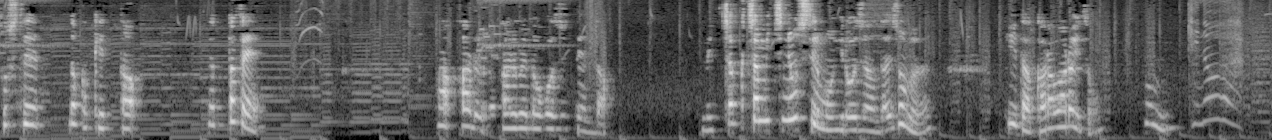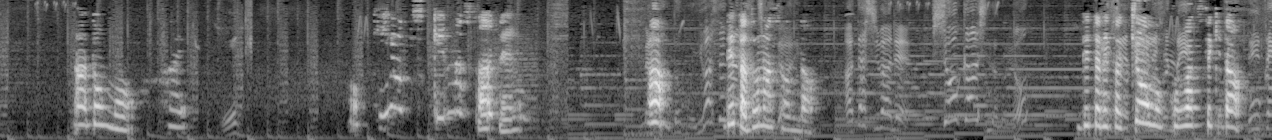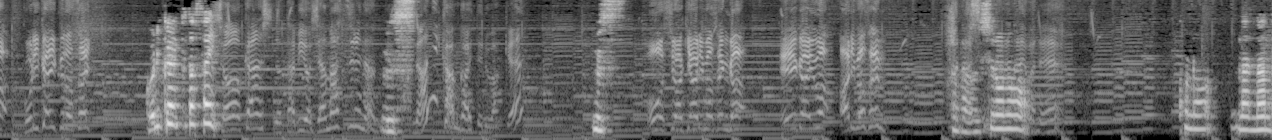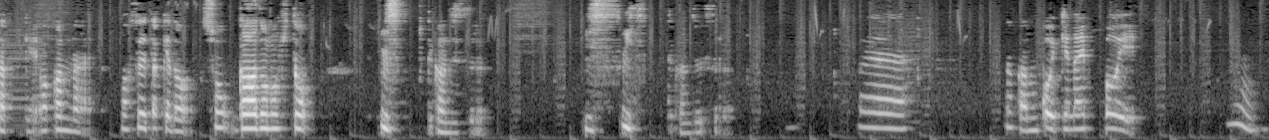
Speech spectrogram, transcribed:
そして、なんか蹴った。やったぜあ、ある。アルベド5時点だ。めちゃくちゃ道に落ちてるもん拾うじゃん。大丈夫？リーダー柄悪いぞ。うん。あ、どうも。はい。お気をつけなさね。あ、出た、ドナさんだ。私はね、召喚師なのよ。出た出た、今日も高圧的だ。ご理解ください。ご理解ください。召喚師の旅を邪魔するなんて何考えてるわけ？うっす。申し訳ありませんが、例外はありません。ほら、後ろの、この、な、なんだっけ？わかんない。忘れたけど、しょ、ガードの人、うっすって感じする。うっす、うっすって感じする。えー、なんか向こう行けないっぽい。うん。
